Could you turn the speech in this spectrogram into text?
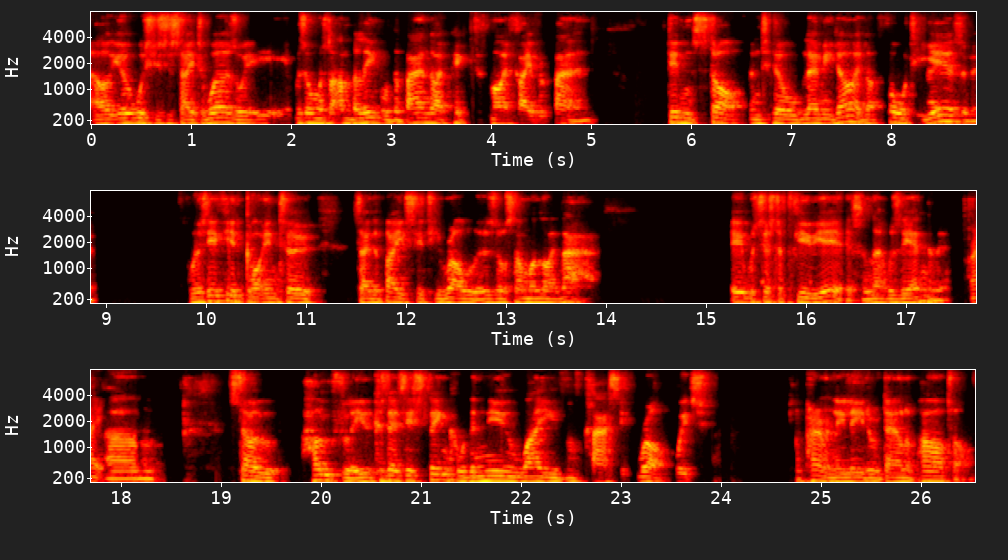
I always used to say to Wurzel, it was almost like unbelievable. The band I picked as my favourite band didn't stop until Lemmy died, like 40 years of it. Whereas if you'd got into, say, the Bay City Rollers or someone like that, it was just a few years and that was the end of it. Right. Um, so hopefully, because there's this thing called the new wave of classic rock, which apparently Leader of Down are part of,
